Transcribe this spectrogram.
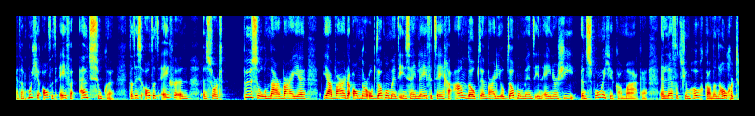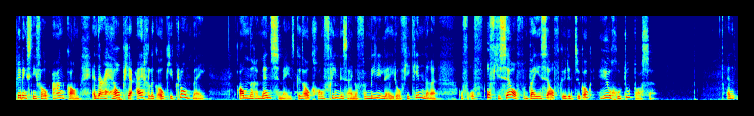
ja, dat moet je altijd even uitzoeken. Dat is altijd even een, een soort puzzel naar waar, je, ja, waar de ander op dat moment in zijn leven tegenaan loopt en waar die op dat moment in energie een sprongetje kan maken, een leveltje omhoog kan, een hoger trillingsniveau aan kan. En daar help je eigenlijk ook je klant mee. Andere mensen mee. Het kunnen ook gewoon vrienden zijn of familieleden of je kinderen of, of, of jezelf. Want bij jezelf kun je dit natuurlijk ook heel goed toepassen. En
